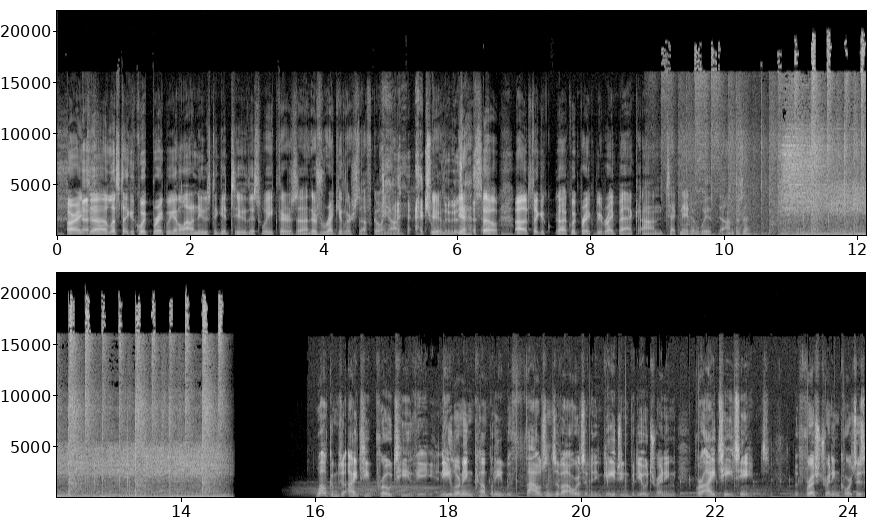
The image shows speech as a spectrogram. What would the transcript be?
All right, uh, let's take a quick break. We got a lot of news to get to this week. There's uh, there's regular stuff going on. Actual too. news. Yeah. So uh, let's take a uh, quick break. We'll be right back on TechNado with Don Pezet. Welcome to IT Pro TV, an e learning company with thousands of hours of engaging video training for IT teams, with fresh training courses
